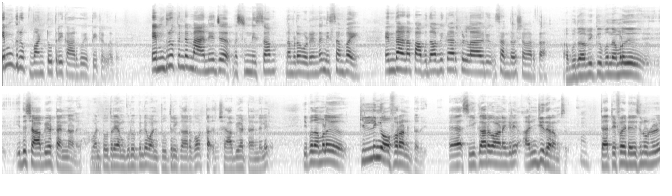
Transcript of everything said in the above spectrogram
M group one two three cargo എത്തിയിട്ടുള്ളത്. എം ഗ്രൂപ്പിന്റെ മാനേജർ മിസ്റ്റർ നിസാം നമ്മുടെ കൂടെ ഉണ്ട്. നിസാം ഭായ് എന്താണ് അപ്പോൾ അബുദാബിക്കാർക്കുള്ള ഒരു സന്തോഷ വാർത്ത? അബുദാബിക്ക് ഇപ്പോൾ നമ്മൾ ഇത് ഷാബിയ ടെൻ ആണ്. വൺ ടു ത്രീ എം ഗ്രൂപ്പിന്റെ one two three cargo Shabiya ടെന്നിൽ ഇപ്പോൾ നമ്മൾ കില്ലിംഗ് ഓഫറാണ് ഇട്ടത്. സി കാർഗോ ആണെങ്കിൽ അഞ്ച് തെറംസ് തേർട്ടി ഫൈവ് ഡേയ്സിനുള്ളിൽ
